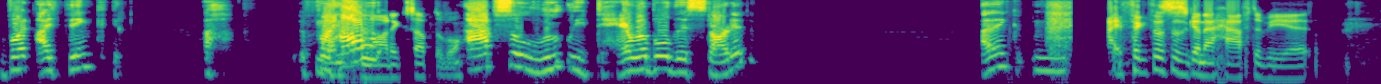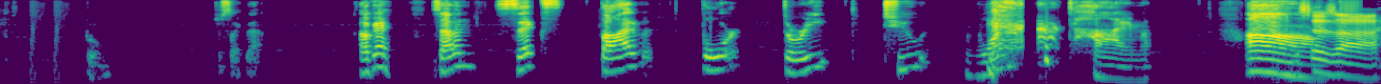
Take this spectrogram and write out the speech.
but I think uh, for Mine's how not acceptable. absolutely terrible this started, I think mm, I think this is gonna have to be it. boom, just like that. Okay, seven, six, five, four, three, two, one. time. Um, This is uh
